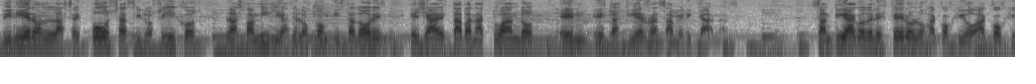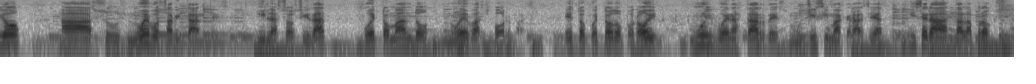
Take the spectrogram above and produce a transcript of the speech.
vinieron las esposas y los hijos, las familias de los conquistadores que ya estaban actuando en estas tierras americanas. Santiago del Estero los acogió, acogió a sus nuevos habitantes y la sociedad fue tomando nuevas formas. Esto fue todo por hoy. Muy buenas tardes, muchísimas gracias y será hasta la próxima.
